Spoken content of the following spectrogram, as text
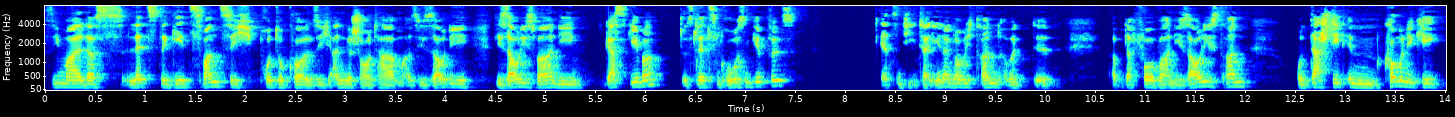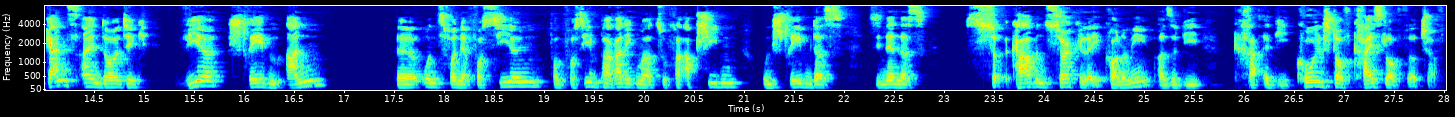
Sie mal das letzte G20-Protokoll sich angeschaut haben. Also die, Saudi, die Saudis waren die Gastgeber des letzten großen Gipfels. Jetzt sind die Italiener, glaube ich, dran, aber, äh, aber davor waren die Saudis dran. Und da steht im Kommuniqué ganz eindeutig, wir streben an, äh, uns von der fossilen, vom fossilen Paradigma zu verabschieden und streben das, sie nennen das Carbon Circular Economy, also die, die Kohlenstoff-Kreislaufwirtschaft.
